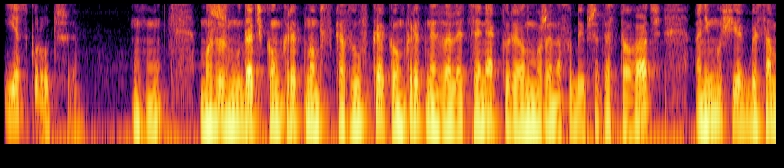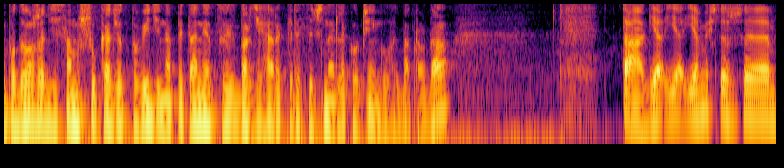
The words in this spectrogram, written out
jest krótszy. Mhm. Możesz mu dać konkretną wskazówkę, konkretne zalecenia, które on może na sobie przetestować, a nie musi jakby sam podążać i sam szukać odpowiedzi na pytania, co jest bardziej charakterystyczne dla coachingu, chyba, prawda? Tak, ja, ja, ja myślę, że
